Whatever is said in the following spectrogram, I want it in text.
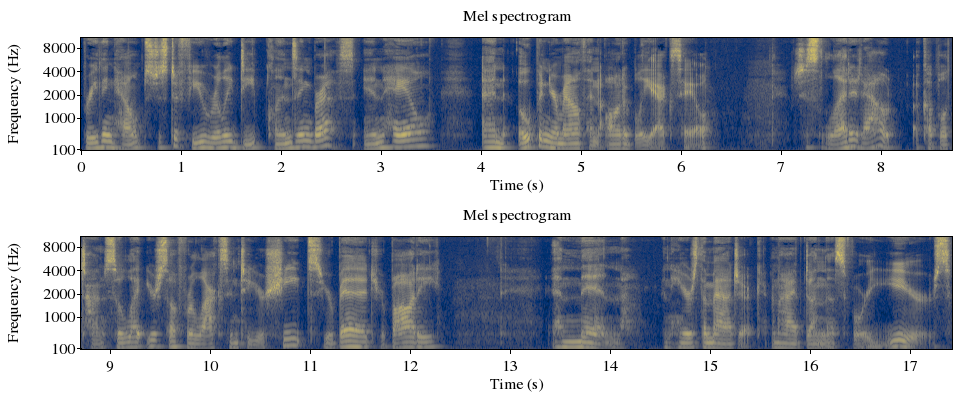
breathing helps. Just a few really deep cleansing breaths. Inhale and open your mouth and audibly exhale. Just let it out a couple of times. So, let yourself relax into your sheets, your bed, your body. And then, and here's the magic, and I have done this for years.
